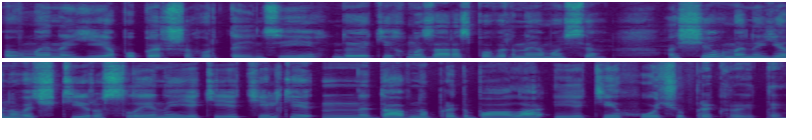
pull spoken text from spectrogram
в мене є, по-перше, гортензії, до яких ми зараз повернемося. А ще в мене є новачкі рослини, які я тільки недавно придбала і які хочу прикрити.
